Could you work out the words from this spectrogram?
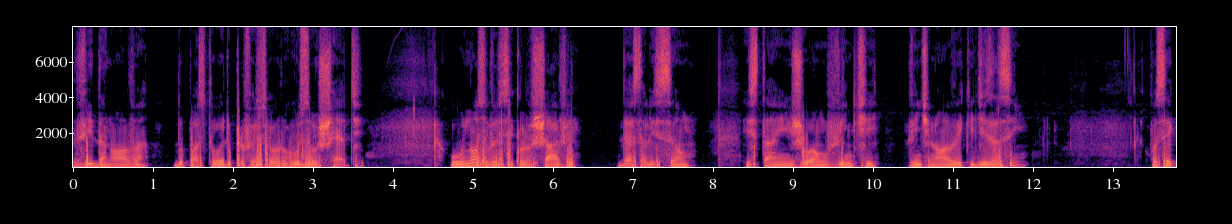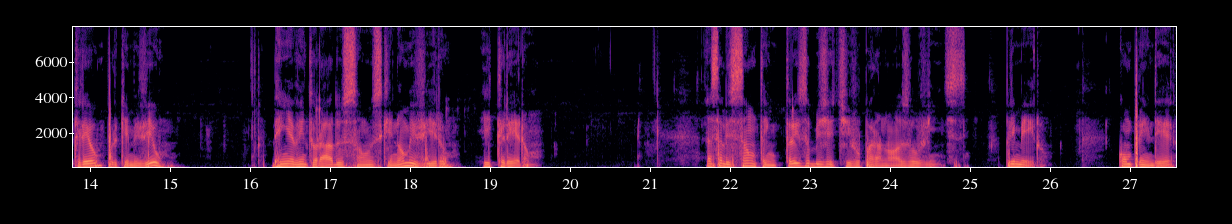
Vida Nova do pastor e professor Russell Shedd. O nosso versículo-chave dessa lição está em João 20, 29, que diz assim: Você creu porque me viu? Bem-aventurados são os que não me viram e creram. Essa lição tem três objetivos para nós ouvintes. Primeiro, compreender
